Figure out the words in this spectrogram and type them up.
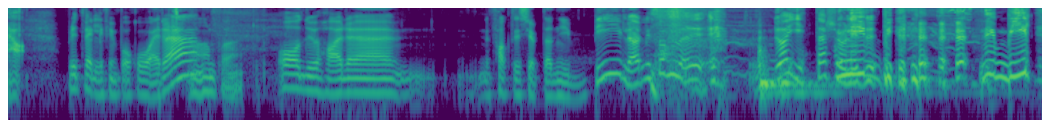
Ja. Blitt veldig fin på håret. Ja. Og du har eh, faktisk kjøpt deg en ny bil. Liksom eh, Du har gitt deg sjøl Ny litt bil. ny bil.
